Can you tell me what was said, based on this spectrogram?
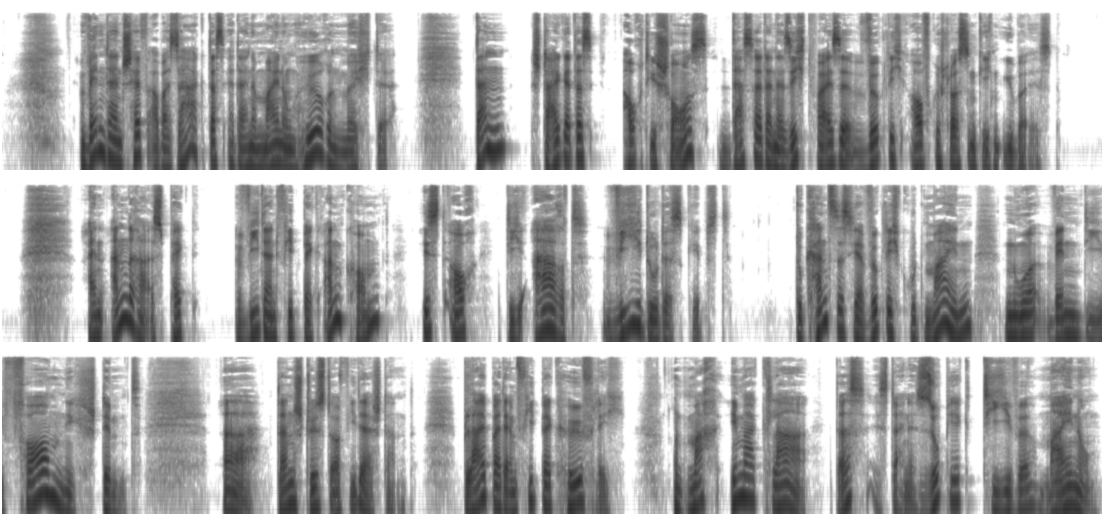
Wenn dein Chef aber sagt, dass er deine Meinung hören möchte, dann steigert das auch die Chance, dass er deiner Sichtweise wirklich aufgeschlossen gegenüber ist. Ein anderer Aspekt, wie dein Feedback ankommt, ist auch die Art, wie du das gibst. Du kannst es ja wirklich gut meinen, nur wenn die Form nicht stimmt, ah, dann stößt du auf Widerstand. Bleib bei deinem Feedback höflich und mach immer klar, das ist deine subjektive Meinung.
